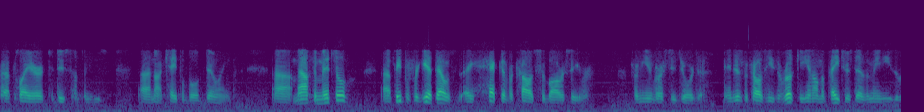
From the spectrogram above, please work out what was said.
a player to do something he's uh, not capable of doing. Uh, Malcolm Mitchell, uh, people forget that was a heck of a college football receiver from the University of Georgia. And just because he's a rookie and on the Patriots doesn't mean he's a,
